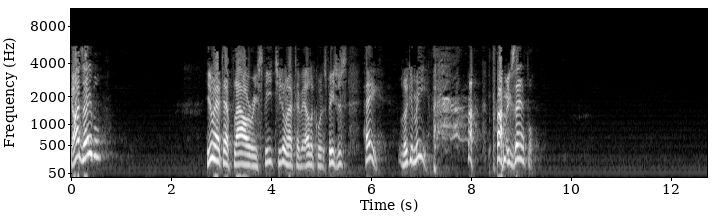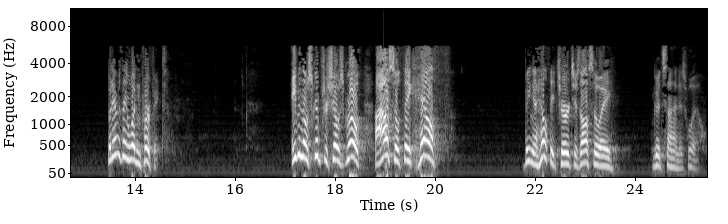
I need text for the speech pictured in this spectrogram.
God's able. You don't have to have flowery speech. You don't have to have eloquent speech. Just, hey, look at me. Prime example. But everything wasn't perfect. even though scripture shows growth, I also think health, being a healthy church is also a good sign as well.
